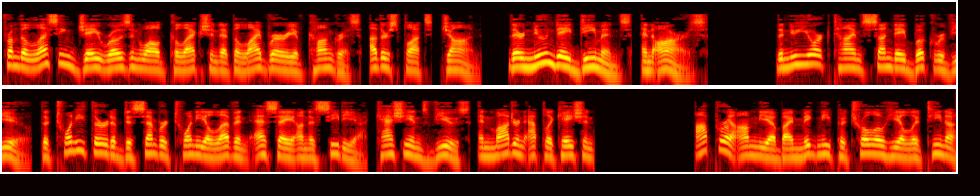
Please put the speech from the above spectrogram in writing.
From the Lessing J. Rosenwald Collection at the Library of Congress, Othersplots, John. Their Noonday Demons, and Ours. The New York Times Sunday Book Review, 23 December 2011 Essay on Acedia, Cassian's Views, and Modern Application Opera Omnia by Migne Patrologia Latina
